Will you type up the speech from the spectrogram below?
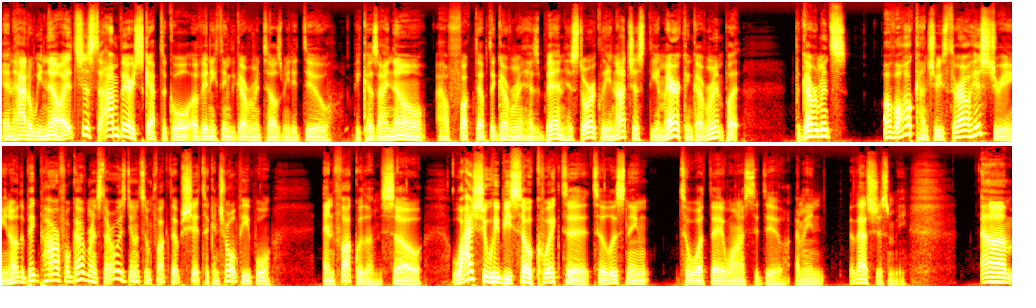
And how do we know? It's just, I'm very skeptical of anything the government tells me to do because I know how fucked up the government has been historically, and not just the American government, but the governments of all countries throughout history. You know, the big, powerful governments, they're always doing some fucked up shit to control people and fuck with them. So, why should we be so quick to, to listening to what they want us to do? I mean, that's just me. Um,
